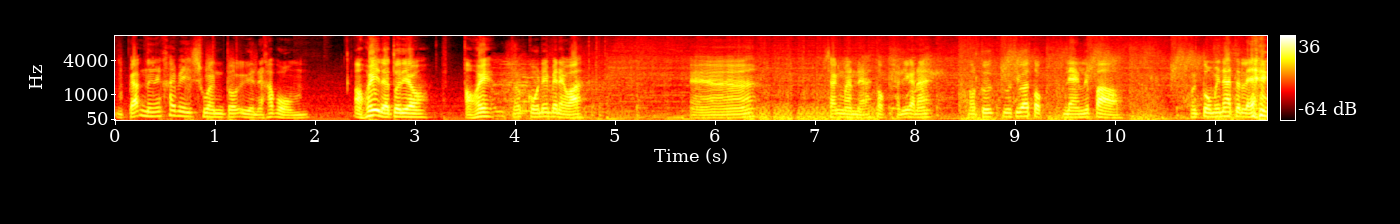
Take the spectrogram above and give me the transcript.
อีกแป๊บนึงค่อยไปชวนตัวอื่นนะครับผมเอาเฮ้ยเหลือตัวเดียวเอาเฮ้ยแล้วโกลเด้นไปไหนวะอ่าช่างมันเนี่ยตกแถวนี้กันนะลองดูดูสิว่าตกแรงหรือเปล่า มันตัวไม่น่าจะแรง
